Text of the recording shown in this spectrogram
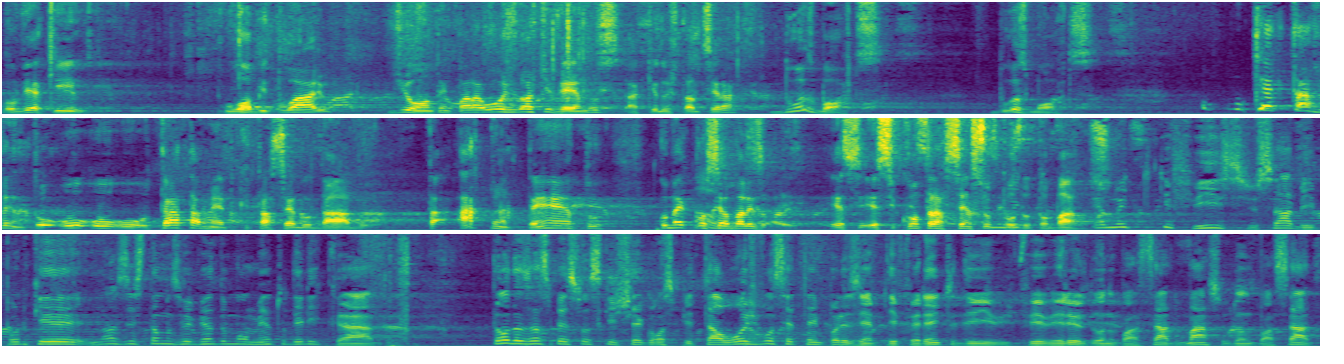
vou ver aqui o obituário. De ontem para hoje, nós tivemos, aqui no estado do Ceará, duas mortes. Duas mortes. O que é que está vendo? O, o, o, tratamento que está sendo dado está a contento? Como é que você analisa esse, esse contrassenso é todo, Tom Barros? É muito difícil, sabe? Porque nós estamos vivendo um momento delicado. Todas as pessoas que chegam ao hospital, hoje você tem, por exemplo, diferente de fevereiro do ano passado, março do ano passado,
